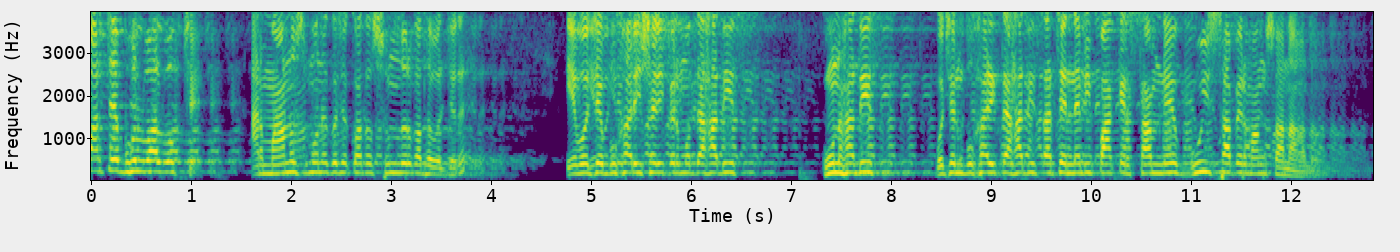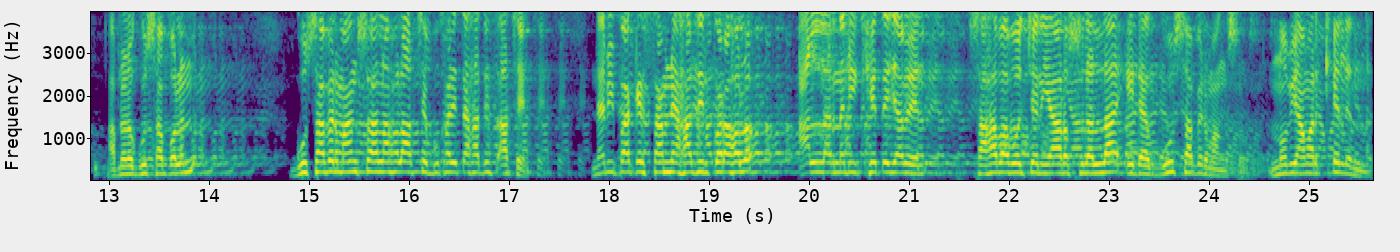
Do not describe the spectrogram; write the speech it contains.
পারছে ভুলভাল বকছে। আর মানুষ মনে করছে, কত সুন্দর কথা বলছে রে। এ বলছে, বুখারি শরীফের মধ্যে হাদিস। কোন হাদিস? বলছেন, বুখারিতে হাদিস আছে, নবী পাকের সামনে গুই সাপের মাংস আনা হলো। আপনারা গুই সাপ বলেন না? গুসাবের মাংস আল্লাহ হলো আছে, বুখারিতে হাদিস আছে। নবী পাকের সামনে হাজির করা হলো। আল্লাহর নবী খেতে যাবেন। সাহাবা বলছেন, ইয়া রাসূলুল্লাহ, এটা গুসাবের মাংস। নবী আমার খেলেন না।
